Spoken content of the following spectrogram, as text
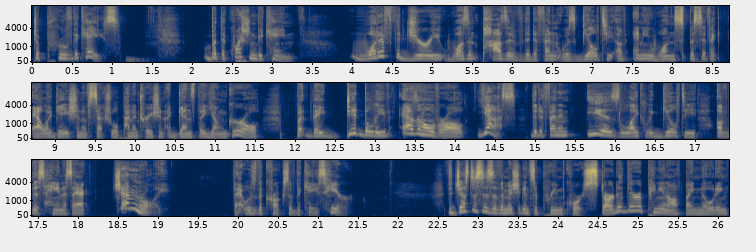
to prove the case. But the question became what if the jury wasn't positive the defendant was guilty of any one specific allegation of sexual penetration against the young girl, but they did believe, as an overall, yes, the defendant is likely guilty of this heinous act generally? That was the crux of the case here. The justices of the Michigan Supreme Court started their opinion off by noting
